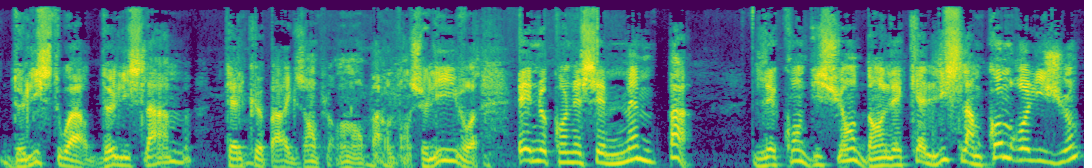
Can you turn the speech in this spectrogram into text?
de l'histoire de l'islam, tel que par exemple on en parle dans ce livre, et ne connaissaient même pas les conditions dans lesquelles l'islam comme religion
